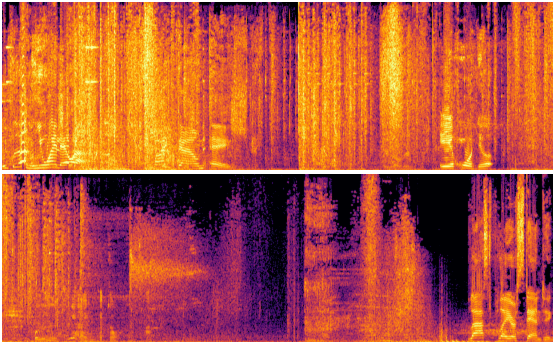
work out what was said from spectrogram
อุ้ยเพื่อนหิวให้แล้วอ่ะ Spike down A. เอโคตรเยอะ ปืนหรือที่อะไรมันกระจอกจังวะ Last player standing.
